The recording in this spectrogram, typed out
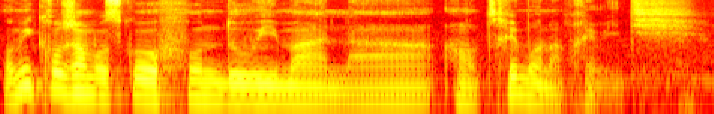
Au micro Jean Bosco Fondouimana, en très bon après-midi.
